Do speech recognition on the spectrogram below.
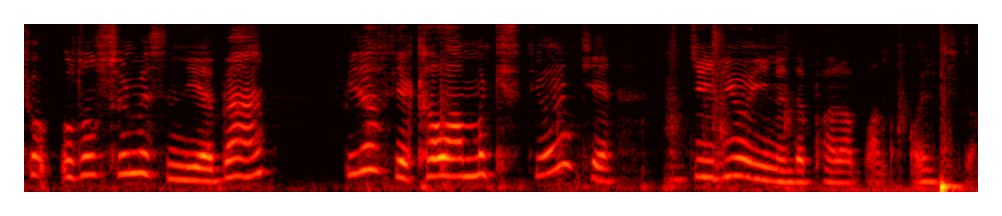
çok uzun sürmesin diye ben biraz yakalanmak istiyorum ki geliyor yine de para bana o yüzden.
